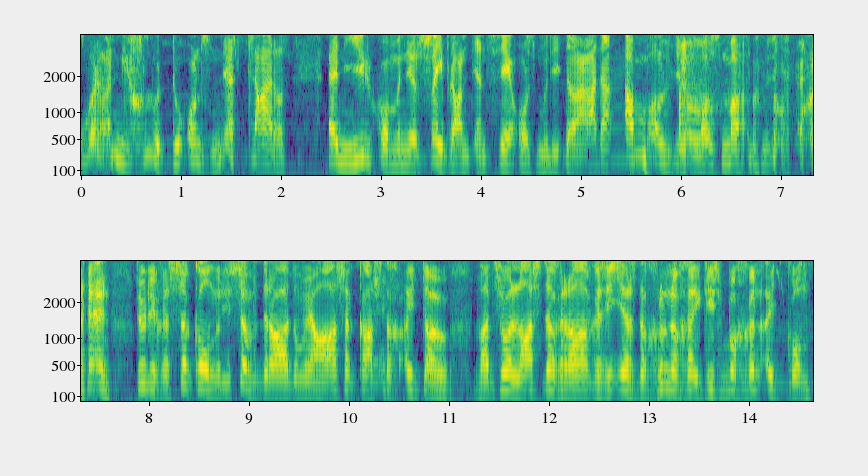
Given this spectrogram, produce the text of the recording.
ore nie glo toe ons net klaar is. En hier kom meneer Sybrand en sê ons moet die drade almal weer losmaak. En toe die gesukkel met die sifdraad om die hase kastig uit te hou wat so lastig raak as die eerste groenigheidjies begin uitkom.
